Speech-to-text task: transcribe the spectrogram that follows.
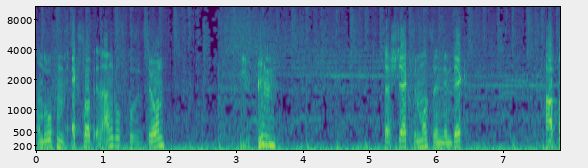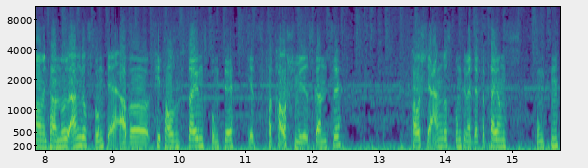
und rufen Exort in Angriffsposition. das stärkste Monster in dem Deck hat momentan 0 Angriffspunkte, aber 4000 Verteidigungspunkte. Jetzt vertauschen wir das Ganze. Tauscht der Angriffspunkte mit der Verteidigungspunkten,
